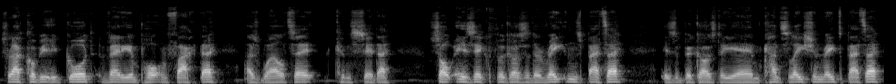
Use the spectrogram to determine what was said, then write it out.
So that could be a good, very important factor as well to consider. So is it because of the ratings better? Is it because the um, cancellation rate's better?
